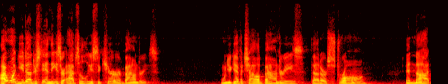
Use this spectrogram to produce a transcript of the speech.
I want you to understand these are absolutely secure boundaries. When you give a child boundaries that are strong and not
